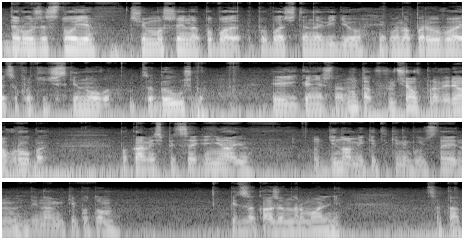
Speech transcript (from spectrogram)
дороже стоїть, чим машина. Побачите на відео, як вона переливається, практично нова. Це БУшка. Я її, звісно, ну так включав, провіряв, робить. Поки місь підсоединяю. Тут динаміки такі не будуть стояти, ну динаміки потім підзакажемо нормальні. Це так,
